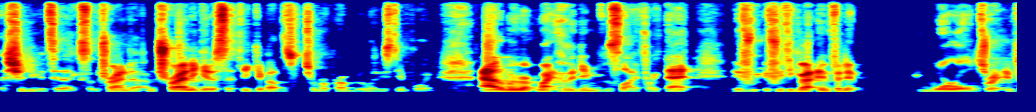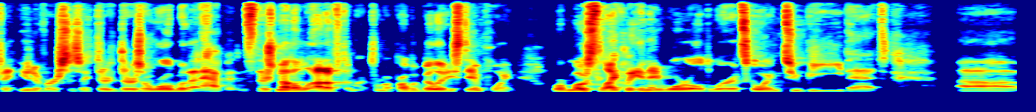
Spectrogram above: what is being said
I shouldn't even say that because I'm trying to I'm trying to get us to think about this from a probability standpoint. Adam might throw the game of his life, right? That if we, if we think about infinite worlds, right, infinite universes, like there, there's a world where that happens. There's not a lot of them right? from a probability standpoint. We're most likely in a world where it's going to be that. Uh,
